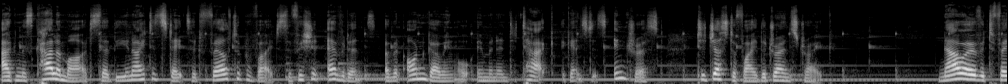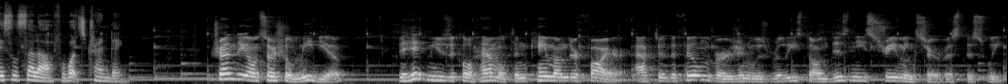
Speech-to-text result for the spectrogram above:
Agnes Callamard said the United States had failed to provide sufficient evidence of an ongoing or imminent attack against its interest to justify the drone strike. Now over to Faisal Salah for what's trending. Trending on social media, the hit musical Hamilton came under fire after the film version was released on Disney's streaming service this week.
